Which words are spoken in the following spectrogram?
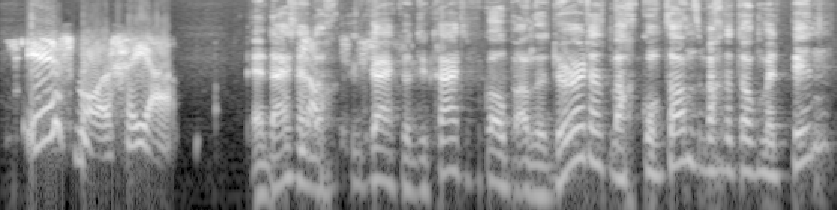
Eerst morgen, ja. En daar zijn nog daar kunt u kaarten verkopen aan de deur. Dat mag contant. Mag dat ook met pin?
